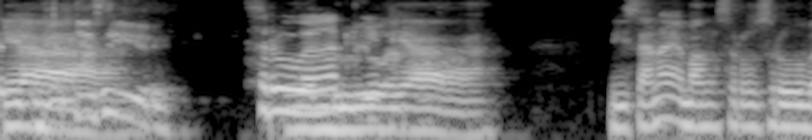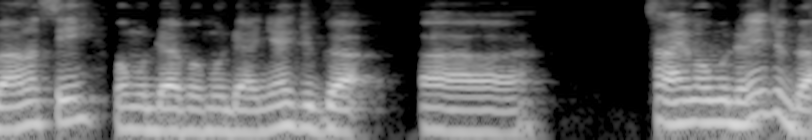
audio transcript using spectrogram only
Iya. targetnya sih seru banget gitu. Ya, di sana emang seru-seru banget sih pemuda-pemudanya juga eh, selain pemudanya juga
